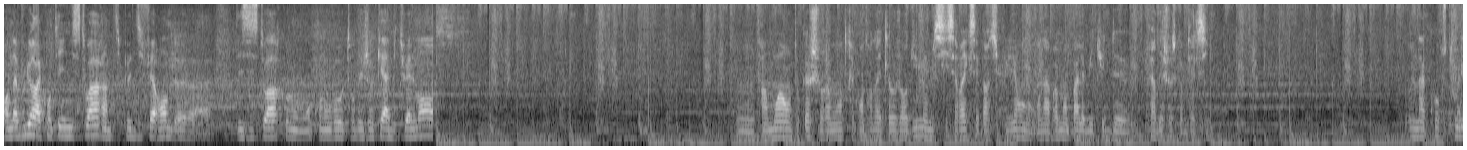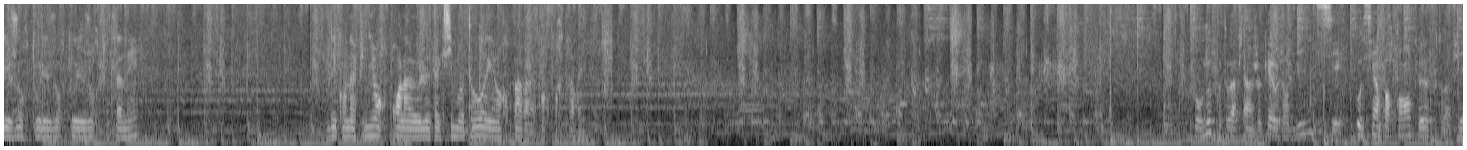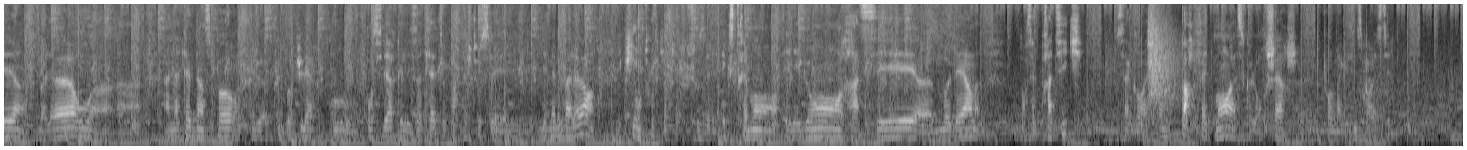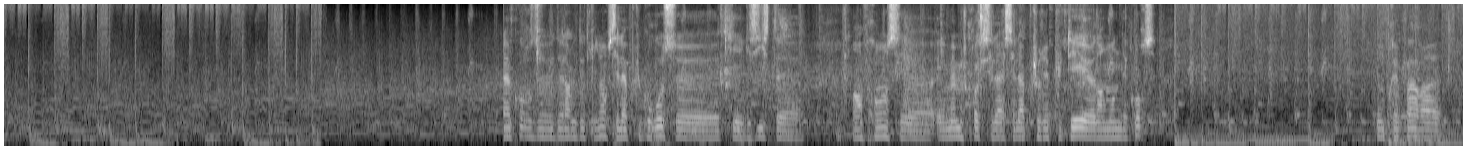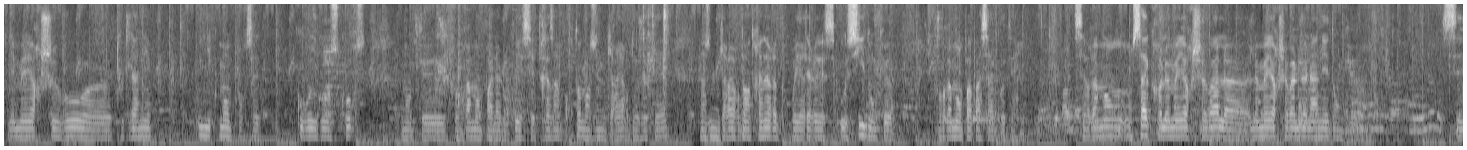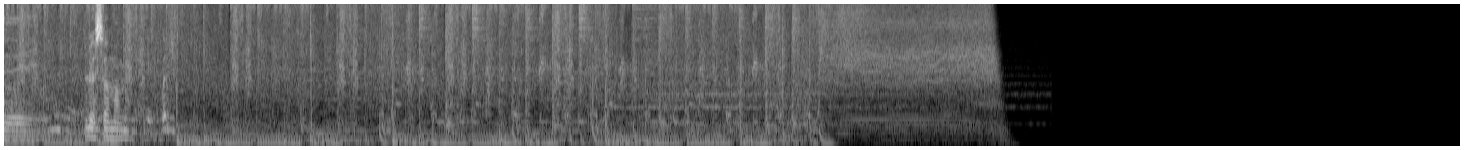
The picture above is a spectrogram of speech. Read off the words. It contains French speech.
On a voulu raconter une histoire un petit peu différente euh, des histoires qu'on voit autour des jockeys habituellement. Enfin moi en tout cas je suis vraiment très content d'être là aujourd'hui même si c'est vrai que c'est particulier, on n'a vraiment pas l'habitude de faire des choses comme celle-ci. On a course tous les jours, tous les jours, tous les jours, toute l'année. Dès qu'on a fini on reprend le taxi moto et on repart, on repart travailler. Pour nous, photographier un jockey aujourd'hui, c'est aussi important que photographier un footballeur ou un, athlète d'un sport plus, populaire. On considère que les athlètes partagent tous les, mêmes valeurs et puis on trouve qu'il y a quelque chose d'extrêmement élégant, racé, euh, moderne dans cette pratique. Ça correspond parfaitement à ce que l'on recherche pour le magazine Sport et Style. La course de, l'Arc de Triomphe, c'est la plus grosse euh, qui existe euh, en France euh, et, même je crois que c'est la, plus réputée dans le monde des courses. On prépare les meilleurs chevaux toute l'année uniquement pour cette grosse grosse course. Donc il ne faut vraiment pas la louper, c'est très important dans une carrière de jockey, dans une carrière d'entraîneur et de propriétaire aussi, donc il ne faut vraiment pas passer à côté. C'est vraiment, on sacre le meilleur cheval, le meilleur cheval de l'année, donc c'est le summum.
